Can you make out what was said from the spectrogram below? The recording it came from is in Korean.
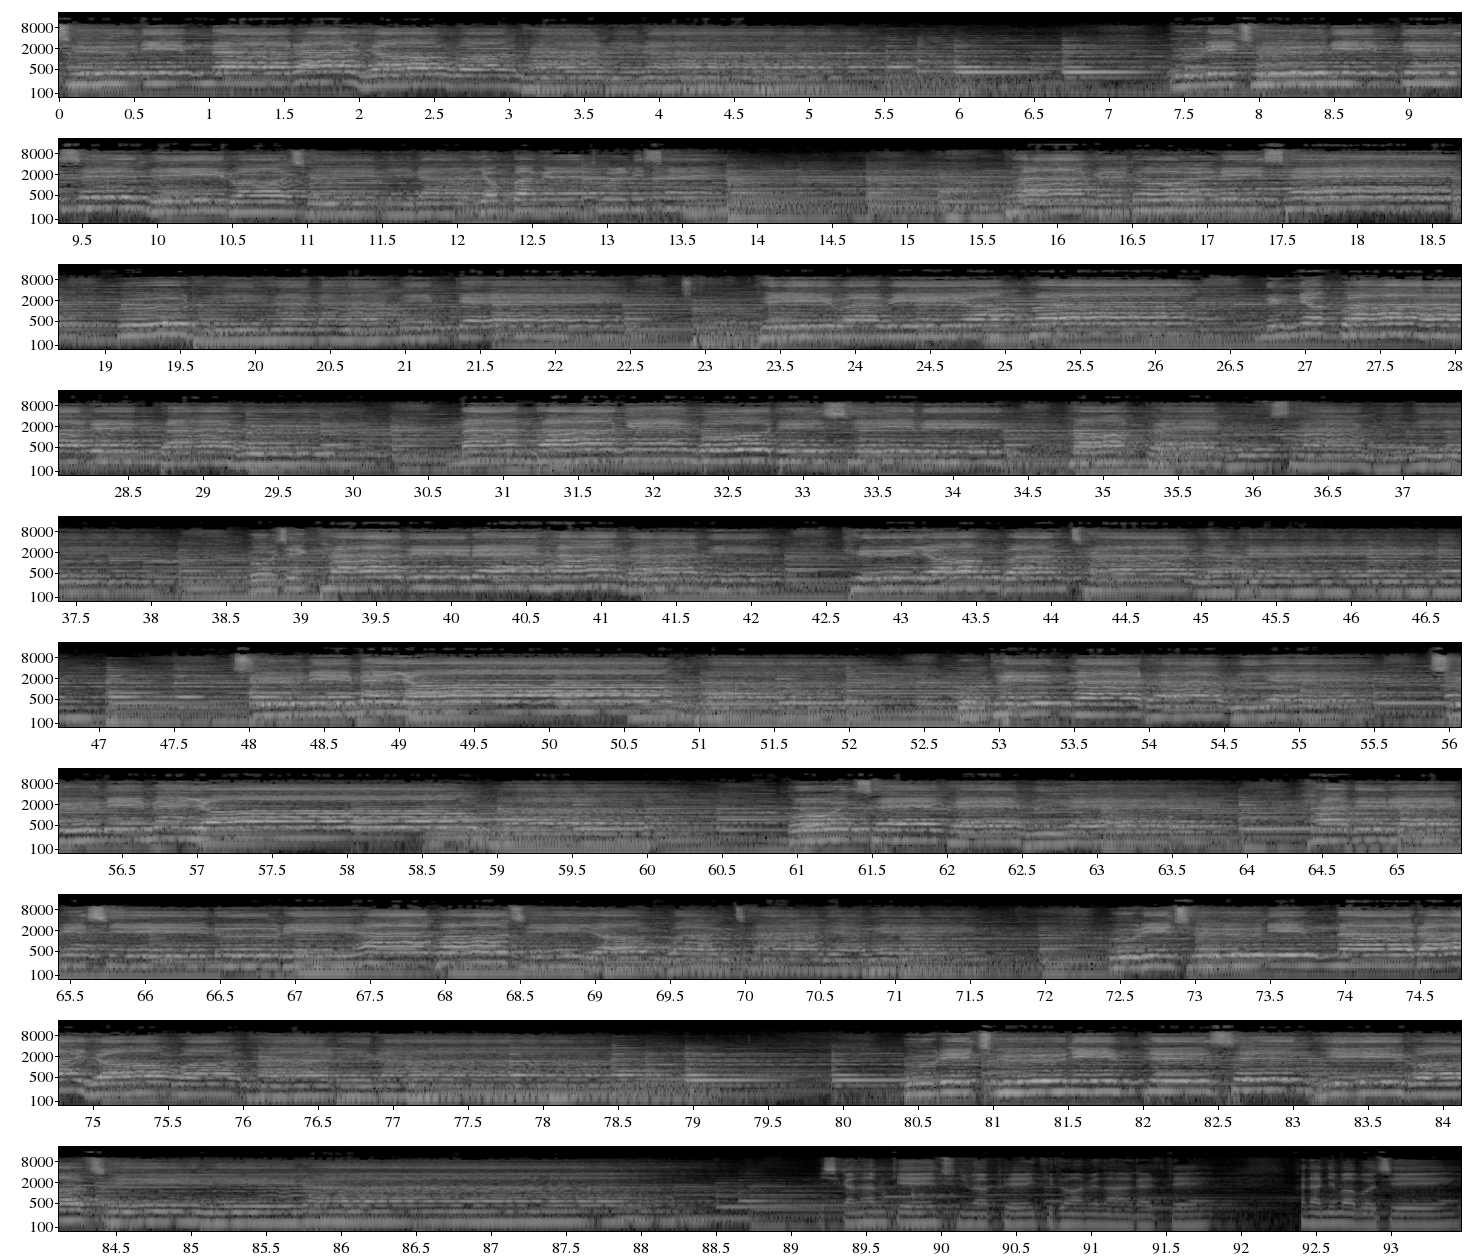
주님 나라 영원하리라. 우리 주님 뜻은 이루어지리라. 영광을 돌리세. 영광을 돌리세. 우리 하나님께 존귀와 위엄과 능력과 오직 하늘의 하나님 그 영광 찬양해 시간 함께 주님 앞에 기도하며 나아갈 때 하나님 아버지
